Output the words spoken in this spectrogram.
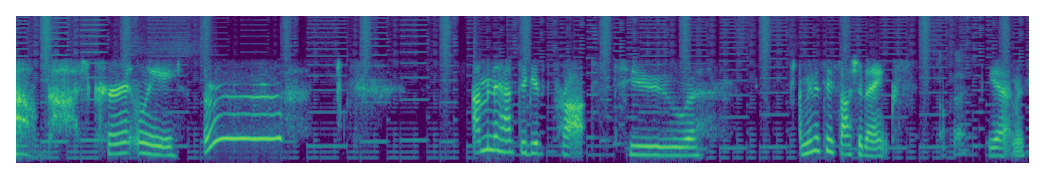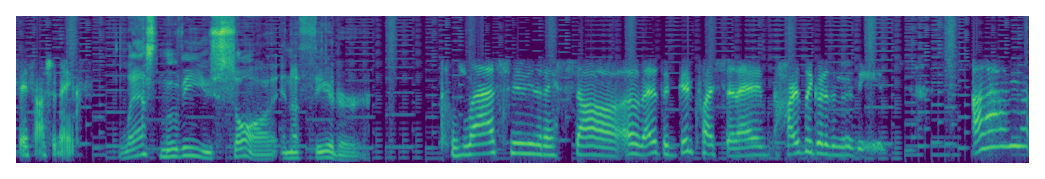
Oh gosh, currently, uh, I'm gonna have to give props to. I'm gonna say Sasha Banks. Okay. Yeah, I'm gonna say Sasha Banks. Last movie you saw in a theater? Last movie that I saw. Oh, that is a good question. I hardly go to the movies. Um.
